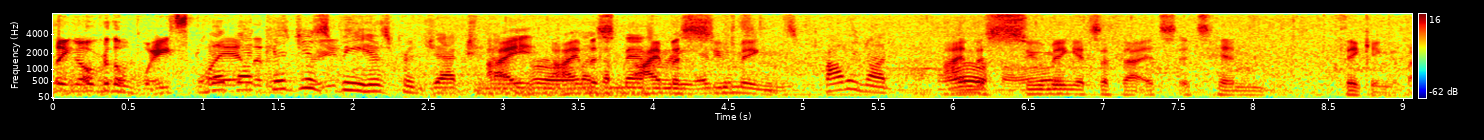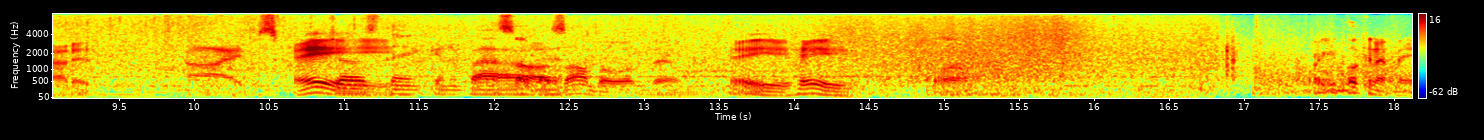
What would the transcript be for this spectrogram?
ruling over the wasteland. that that could just Greece? be his projection of I- her, I'm like ass- a memory. I'm It's- assuming- it's, probably not. I'm her, assuming it's a th- it's it's him thinking about it. I just, Hey, Just thinking I about saw a it. Zombo up there. hey, hey! Hello. Why are you looking at me?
